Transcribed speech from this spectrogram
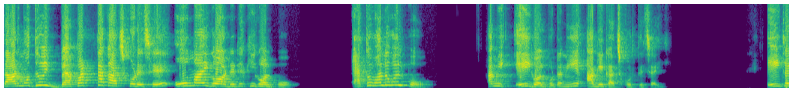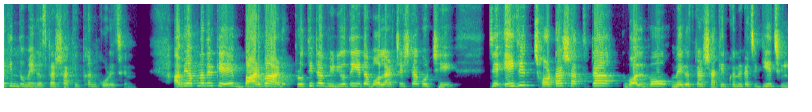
তার মধ্যে ওই ব্যাপারটা কাজ করেছে, ও মাই গড, এটা কি গল্প? এত ভালো গল্প? আমি এই গল্পটা নিয়ে আগে কাজ করতে চাই। এইটা কিন্তু মেগাস্টার শাকিব খান করেছেন। আমি আপনাদেরকে বারবার প্রতিটা ভিডিওতেই এটা বলার চেষ্টা করছি যে এই যে ছটা, সাতটা গল্প মেগাস্টার শাকিব খানের কাছে গিয়েছিল,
